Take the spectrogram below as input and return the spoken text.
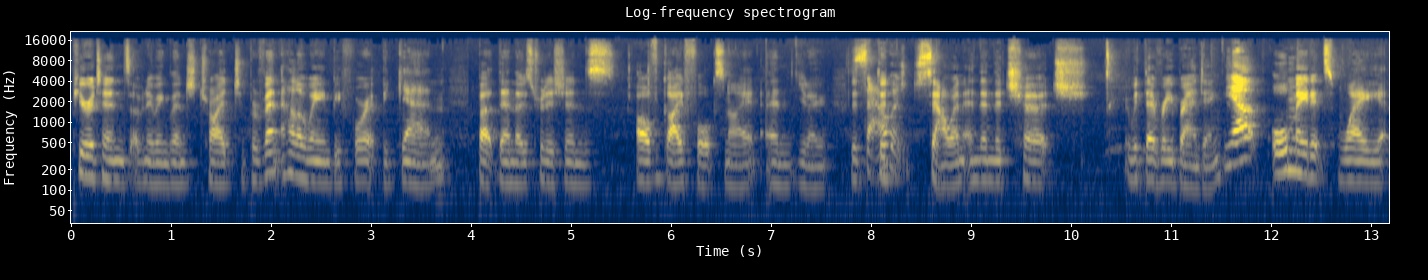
Puritans of New England tried to prevent Halloween before it began. But then those traditions of Guy Fawkes Night and, you know, the, Samhain. the Samhain and then the church with their rebranding Yep. all made its way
